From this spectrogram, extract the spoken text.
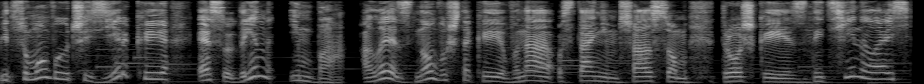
Підсумовуючи зірки, С1 імба, але знову ж таки вона останнім часом трошки знецінилась,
